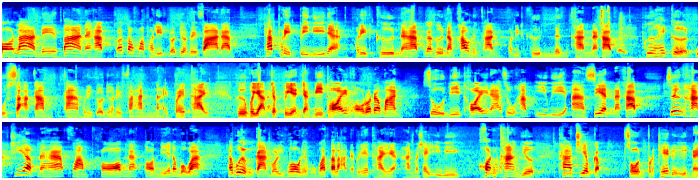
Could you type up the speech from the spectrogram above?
Aura Neta นะครับก็ต้องมาผลิตรถยนต์ไฟฟ้านะครับถ้าผลิตปีนี้เนี่ยผลิตคืนนะครับก็คือนำเข้า 1 คัน ผลิตคืน 1 คันนะครับเพื่อให้เกิดอุตสาหกรรมการผลิตรถยนต์ไฟฟ้าในประเทศไทย คือพยายามจะเปลี่ยนจากดีทอยของรถน้ำมันสู่ดีทอยนะสู่ฮับ EV อาเซียนนะครับซึ่งหากเทียบนะฮะความพร้อมนะตอนนี้ต้องบอกว่าถ้าเพื่อของการบริโภคเนี่ยผมว่าตลาดในประเทศไทยหันมาใช้ EV ค่อนข้างเยอะ ถ้าเทียบกับ โซนประเทศอื่นๆใน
